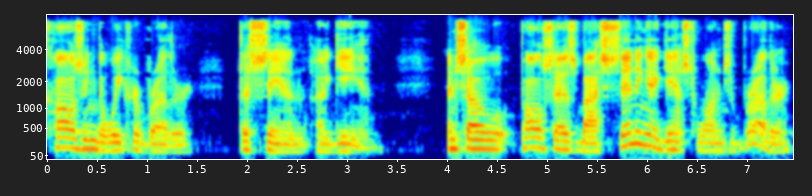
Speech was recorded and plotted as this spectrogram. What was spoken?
causing the weaker brother to sin again. And so Paul says, by sinning against one's brother,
